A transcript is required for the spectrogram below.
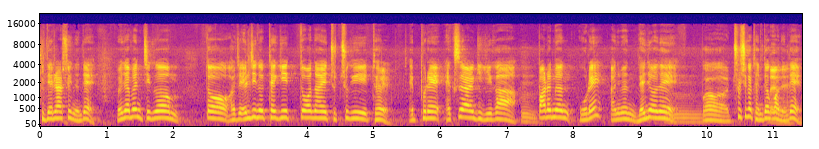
기대를 할 수 있는데 왜냐하면 지금 또 이제 LG 노텍이 또 하나의 주축이 될 애플의 XR 기기가 빠르면 올해 아니면 내년에 어, 출시가 된다고 네네. 하는데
